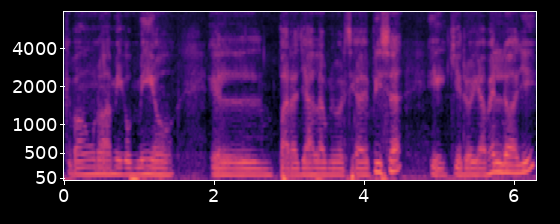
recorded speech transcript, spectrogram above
que van unos amigos míos para allá a la Universidad de Pisa, y quiero ir a verlo allí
